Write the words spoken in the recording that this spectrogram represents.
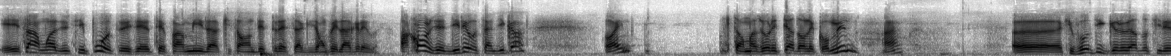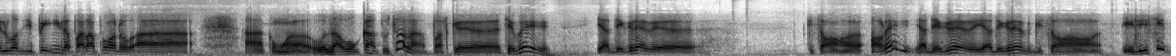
Et ça, moi, je suis pour ces, ces- familles-là qui sont en détresse, là, qui ont fait la grève. Par contre, je dirais aux syndicats, ouais, qui sont majoritaires dans les communes, hein, euh, qu'il faut aussi qu'ils regardent aussi les lois du pays là, par rapport à, à, comment, aux avocats, tout ça, là. Parce que euh, c'est vrai, il y a des grèves euh, qui sont euh, en règle, il y a des grèves, il y a des grèves qui sont illicites.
